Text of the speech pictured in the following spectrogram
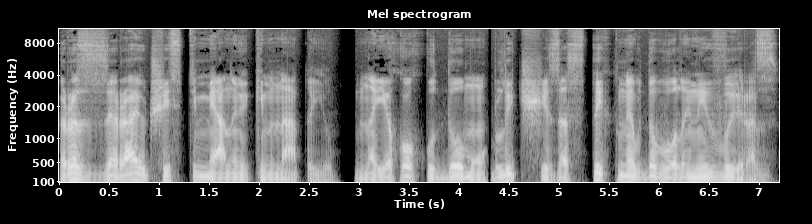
роззираючись тьмяною кімнатою. На його худому обличчі застиг невдоволений вираз.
